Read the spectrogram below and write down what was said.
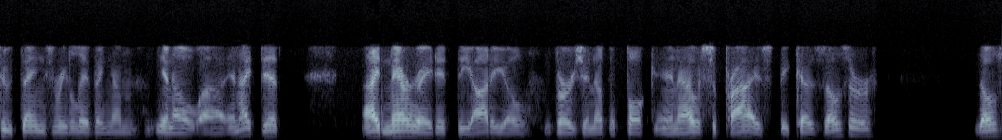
two things, reliving them. You know, uh, and I did I narrated the audio version of the book, and I was surprised because those are those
